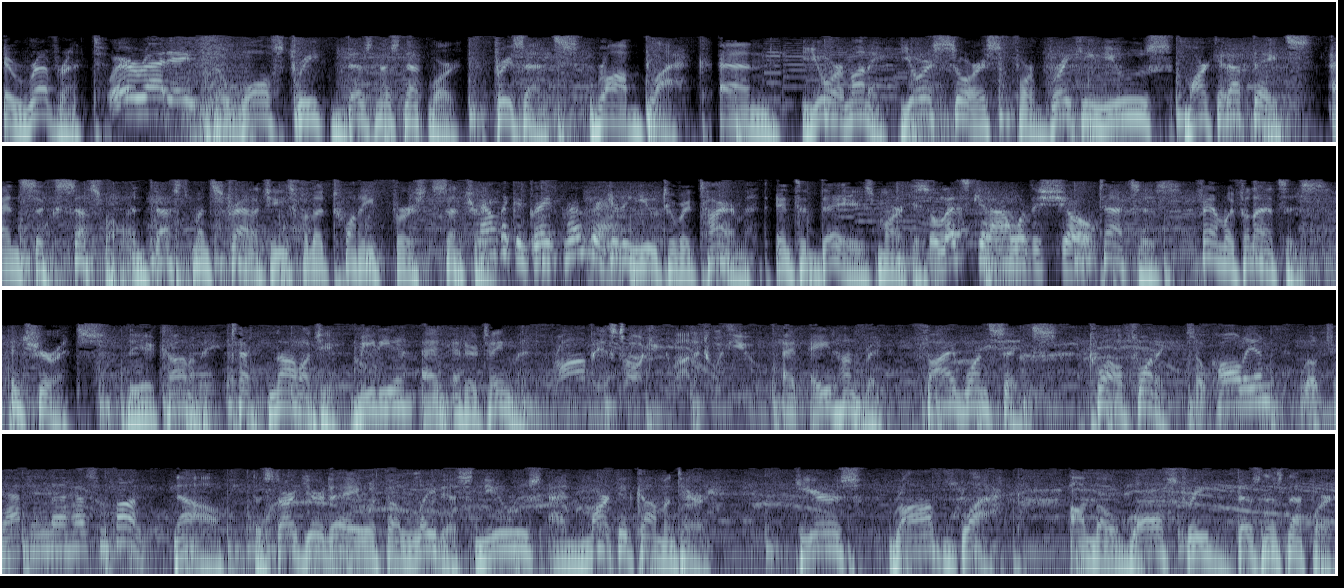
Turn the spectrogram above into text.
irreverent. We're ready. The Wall Street Business Network presents Rob Black and Your Money, your source for breaking news, market updates, and successful investment strategies for the 21st century. Sounds like a great program. Getting you to retirement in today's market. So let's get on with the show. Taxes, family finances, insurance, the economy, technology, media, and entertainment. Rob is talking about it with you at 800 516 1220. So call in, we'll chat and uh, have some fun. Now, to start your day with the latest news and market commentary, here's Rob Black on the Wall Street Business Network.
